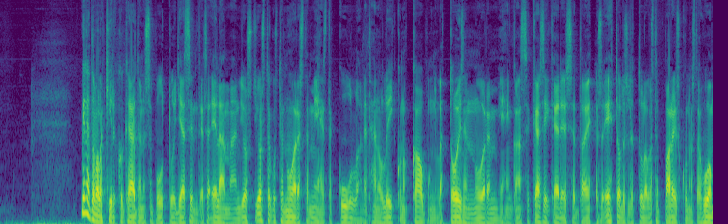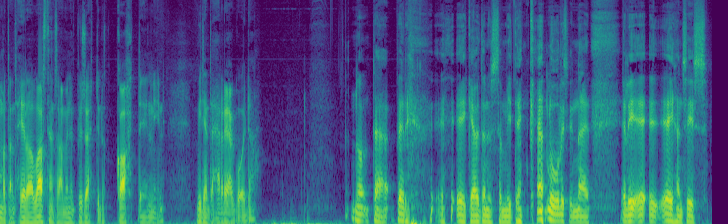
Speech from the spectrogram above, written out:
Millä tavalla kirkko käytännössä puuttuu jäsentensä elämään, jos jostakusta nuoresta miehestä kuullaan, että hän on liikkunut kaupungilla toisen nuoren miehen kanssa käsi kädessä, tai jos ehtoolliselle tulevasta pariskunnasta huomataan, että heillä on lasten saaminen pysähtynyt kahteen, niin miten tähän reagoidaan? No tämä peri- ei käytännössä mitenkään, luulisin näin. Eli e, e, eihän siis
